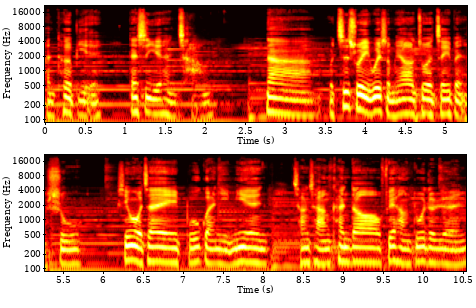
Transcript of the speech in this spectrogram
很特别，但是也很长。那我之所以为什么要做这一本书？是因为我在博物馆里面常常看到非常多的人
